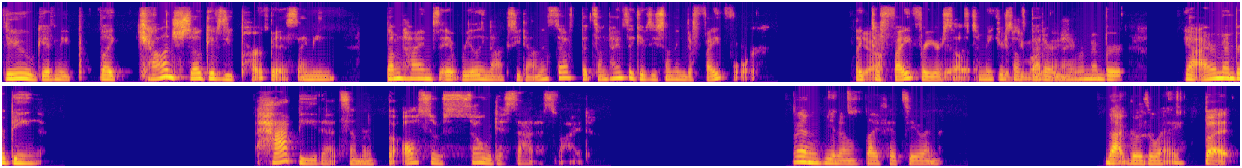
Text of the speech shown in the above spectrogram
do give me like challenge still gives you purpose. I mean, sometimes it really knocks you down and stuff, but sometimes it gives you something to fight for. Like Yeah. to fight for yourself, Yeah. to make Gives you yourself better. And I remember yeah, I remember being happy that summer, but also so dissatisfied. Then, you know, life hits you and that goes away. But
